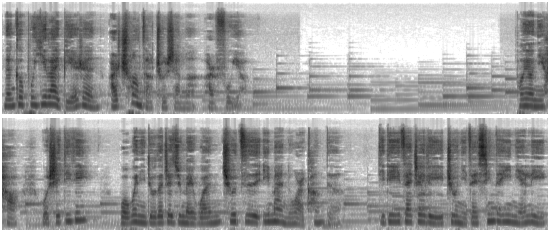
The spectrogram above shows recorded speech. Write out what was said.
能够不依赖别人而创造出什么而富有。朋友你好，我是滴滴，我为你读的这句美文出自伊曼努尔·康德。滴滴在这里祝你在新的一年里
